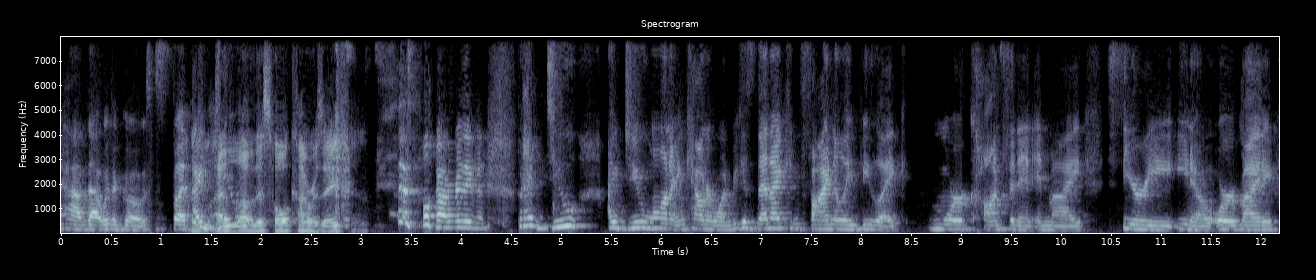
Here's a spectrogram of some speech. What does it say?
have that with a ghost, but I, I, do, I love this whole conversation. this whole conversation. But I do, I do want to encounter one because then I can finally be like, more confident in my theory, you know, or my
